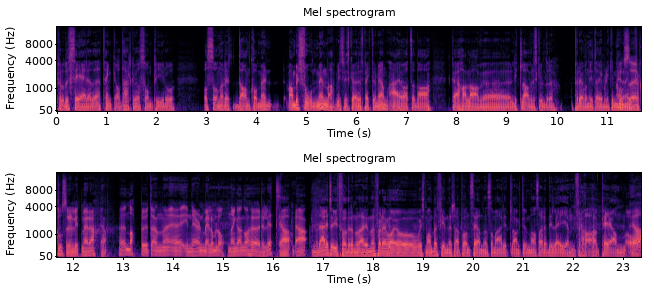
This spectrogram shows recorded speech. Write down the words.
produsere det, tenke at der skal vi ha sånn pyro. Og så når det, dagen kommer Ambisjonen min, da, hvis vi skal gjøre Spektrum igjen, er jo at da skal jeg ha lave, litt lavere skuldre. Prøve å nyte øyeblikket mer. Kose, koser det litt mer, ja. Ja. Eh, Nappe ut den eh, in-airen mellom låtene en gang og høre litt. Ja, ja. men det er litt utfordrende der inne, for det var jo Hvis man befinner seg på en scene som er litt langt unna, så er det delayen fra P-en og Ja,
